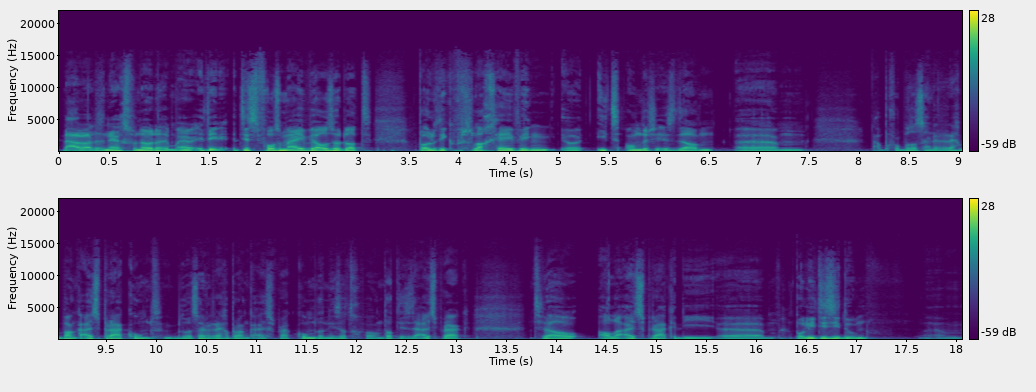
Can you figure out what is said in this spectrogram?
Nou, dat is nergens voor nodig. Maar het, het, is volgens mij wel zo dat politieke verslaggeving uh, iets anders is dan. Um, nou, bijvoorbeeld als er een rechtbankuitspraak komt. Ik bedoel, als er een rechtbankuitspraak komt, dan is dat gewoon, dat is de uitspraak. Terwijl alle uitspraken die uh, politici doen, um,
